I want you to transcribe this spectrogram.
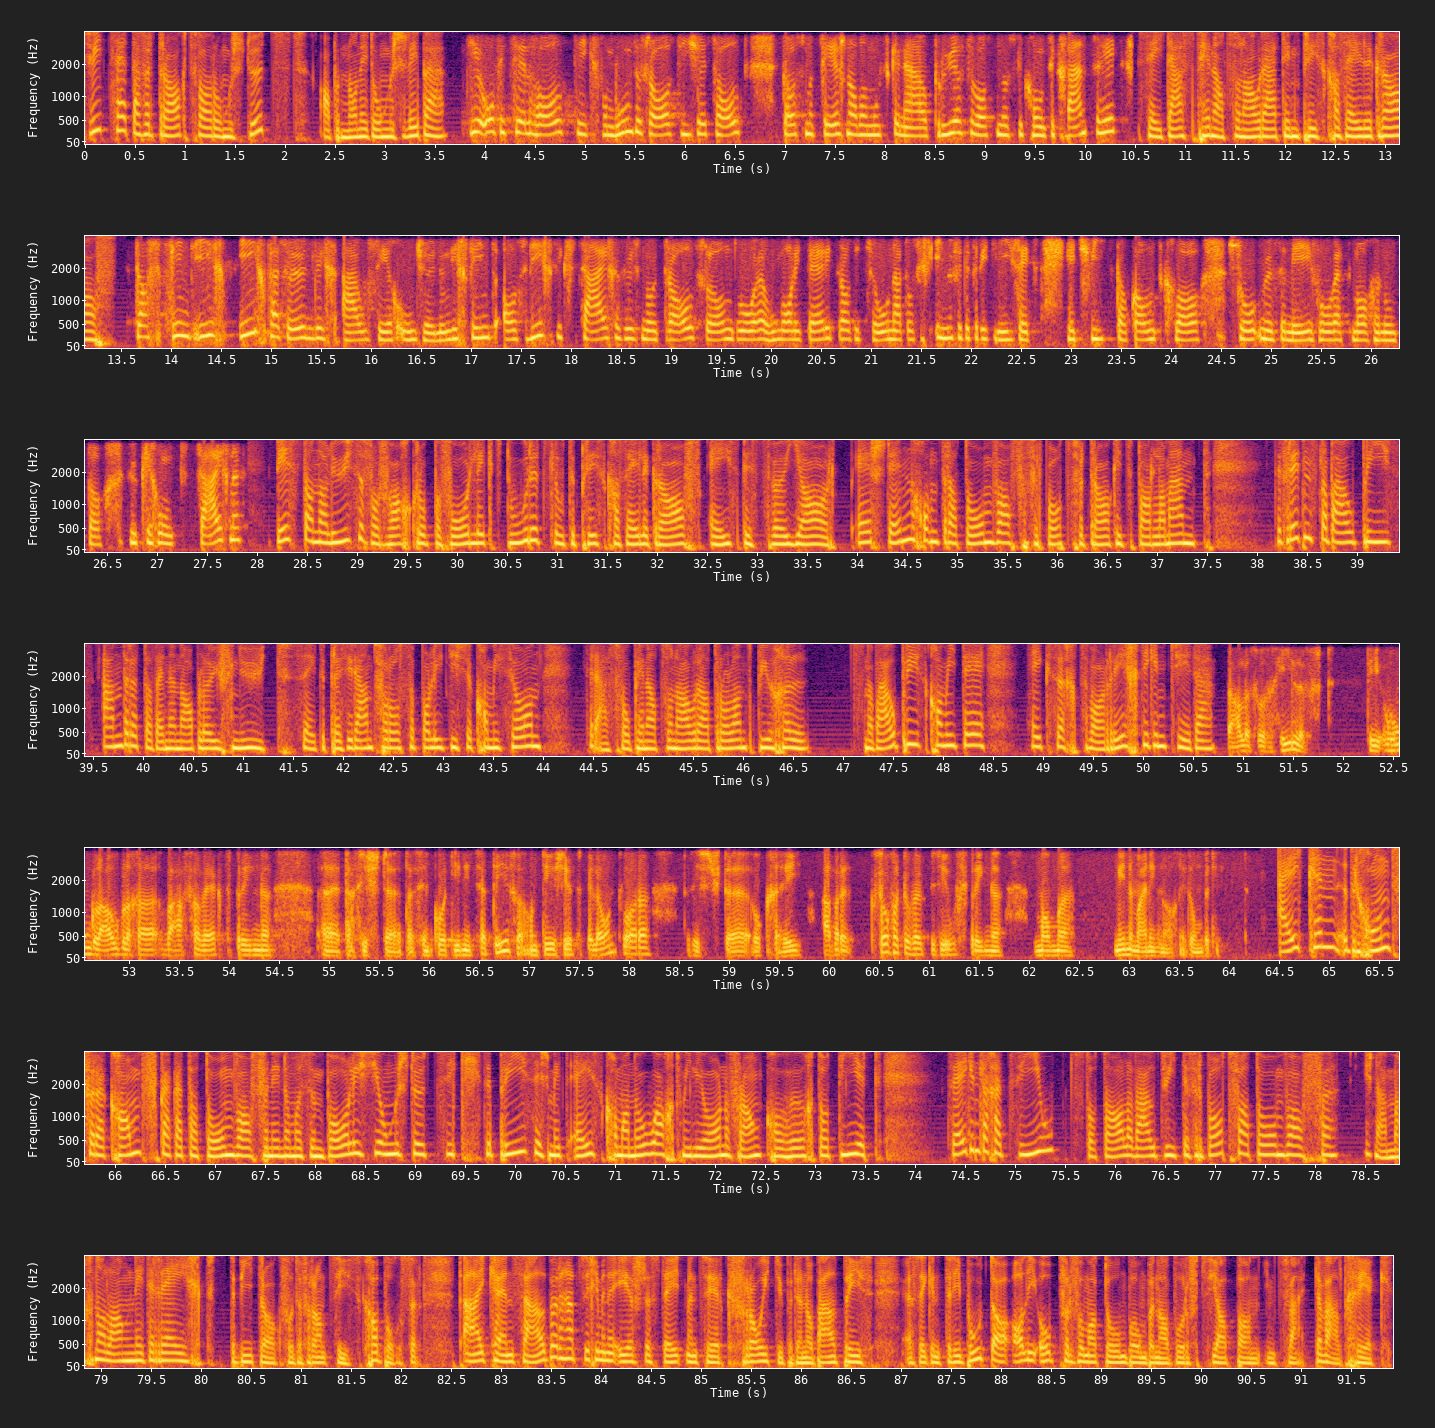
Die Schweiz hat den Vertrag zwar unterstützt, aber noch nicht unterschrieben. Die offizielle Haltung vom Bundesrat ist jetzt halt, dass man zuerst einmal genau prüfen muss, was das für Konsequenzen hat. Sagt SP-Nationalrätin Priska Seiler-Graf. Das finde ich, ich persönlich auch sehr unschön. Und ich finde, als wichtiges Zeichen für ein neutrales Land, das eine humanitäre Tradition hat, das sich immer für den Frieden einsetzt, hat die Schweiz da ganz klar schon müssen mehr vorwärts machen und da wirklich unterzeichnen. Bis die Analyse der Fachgruppe vorliegt, dauert es laut Priska Seiler-Graf eins bis zwei Jahre. Erst dann kommt der Atomwaffenverbotsvertrag ins Parlament. Der Friedensnobelpreis ändert an diesen Abläufen nichts, sagt der Präsident der Außenpolitischen Kommission, der SVP-Nationalrat Roland Büchel. Das Nobelpreiskomitee hat sich zwar richtig entschieden. Alles, was hilft, die unglaublichen Waffen wegzubringen, äh, das, ist, äh, das sind gute Initiativen und die ist jetzt belohnt worden. Das ist äh, okay. Aber sofort auf etwas aufspringen muss man meiner Meinung nach nicht unbedingt. Icon überkommt für einen Kampf gegen die Atomwaffen nicht nur eine symbolische Unterstützung. Der Preis ist mit 1,08 Millionen Franken hoch dotiert. Das eigentliche Ziel, das totale weltweite Verbot von Atomwaffen, ist nämlich noch lange nicht erreicht. Der Beitrag von Franziska Boser. Die ICANN selber hat sich in einem ersten Statement sehr gefreut über den Nobelpreis. Er sei ein Tribut an alle Opfer vom Atombombenabwurfs in Japan im Zweiten Weltkrieg.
